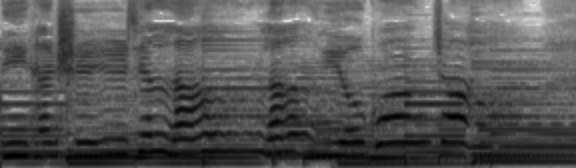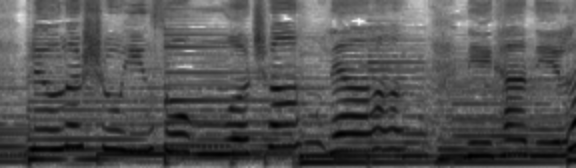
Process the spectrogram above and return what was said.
你看世间朗朗有光照。留了树荫送我乘凉，你看你拉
